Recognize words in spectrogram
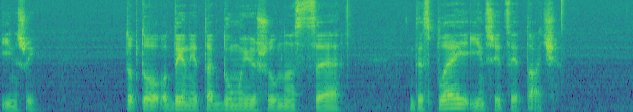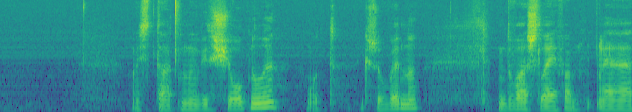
інший. Тобто один, я так думаю, що в нас це дисплей, інший це тач. Ось так ми відщолкнули. От, якщо видно, два шлейфа. Е,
